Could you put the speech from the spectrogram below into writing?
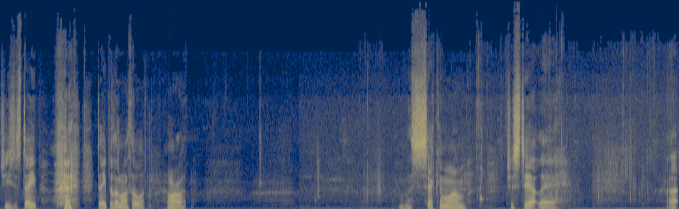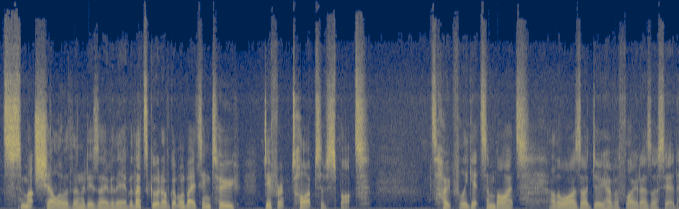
Jesus, deep. Deeper than I thought. Alright. The second one just out there. That's much shallower than it is over there, but that's good. I've got my baits in two different types of spots. Let's hopefully get some bites. Otherwise, I do have a float, as I said.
